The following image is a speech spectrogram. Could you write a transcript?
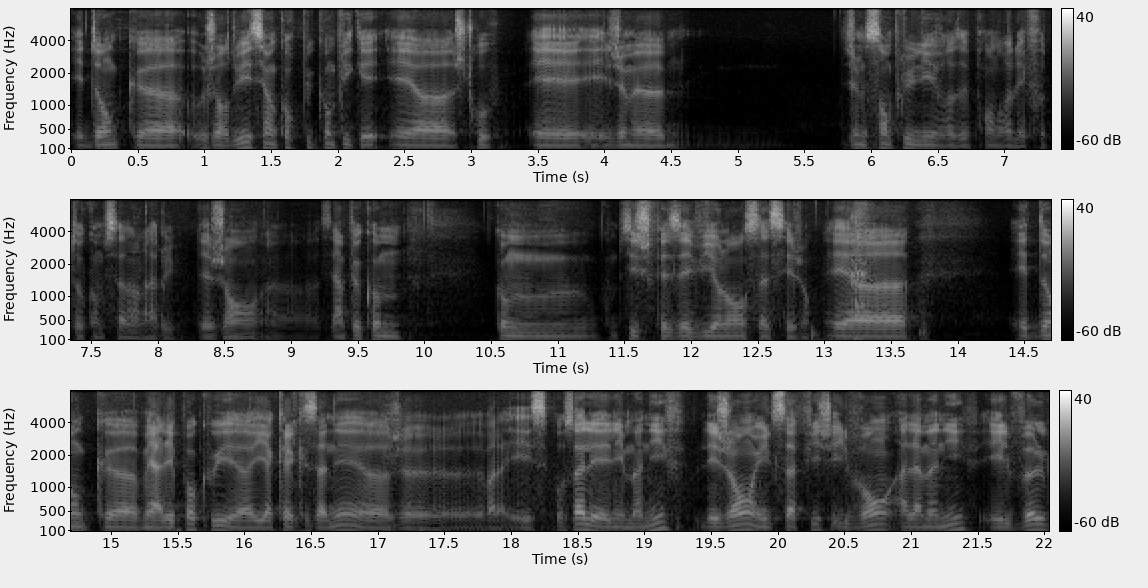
Et donc euh, aujourd'hui, c'est encore plus compliqué, et, euh, je trouve. Et, je me je me sens plus libre de prendre les photos comme ça dans la rue. Des gens, euh, c'est un peu comme, comme, comme si je faisais violence à ces gens. Et, et donc, mais à l'époque, oui, il y a quelques années, voilà. Et c'est pour ça les, les manifs, les gens, ils s'affichent, ils vont à la manif et ils veulent,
